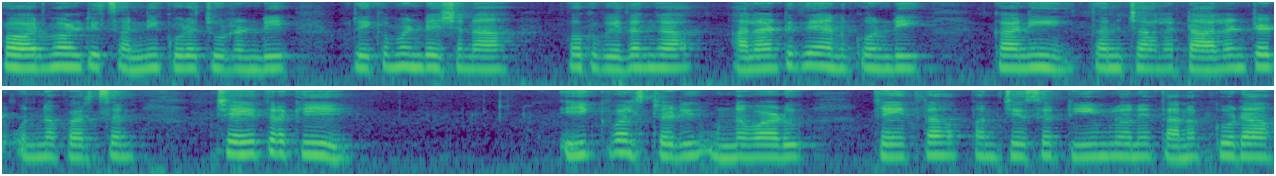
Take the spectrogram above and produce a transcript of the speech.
ఫార్మాలిటీస్ అన్నీ కూడా చూడండి. రికమెండేషనా ఒక విధంగా అలాంటిదే అనుకోండి. కానీ తను చాలా టాలెంటెడ్ ఉన్న పర్సన్. చైత్రకి ఈక్వల్ స్టడీ ఉన్నవాడు. చైత్ర పనిచేసే టీంలోనే తనకు కూడా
